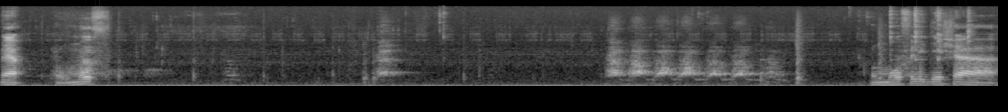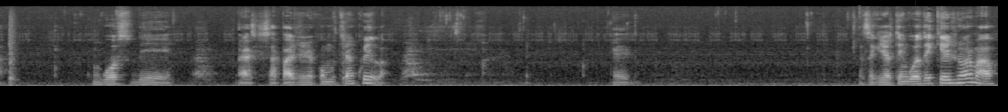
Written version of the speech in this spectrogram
É, o mofo. O mofo ele deixa um gosto de. Essa parte já como tranquila. Ele essa aqui já tem gosto de queijo normal.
